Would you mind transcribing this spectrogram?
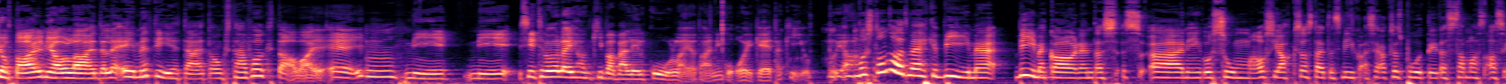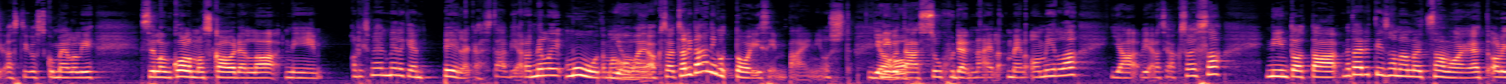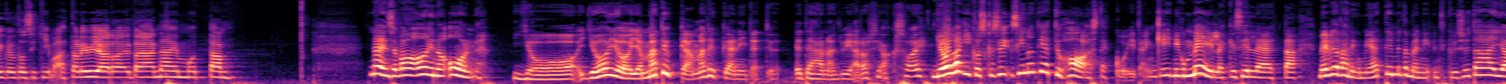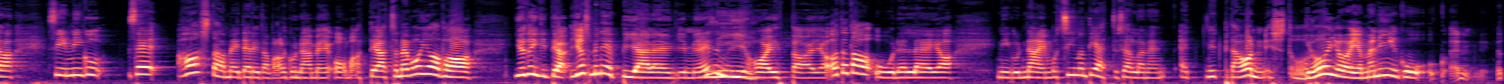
jotain ja ollaan tälle, ei me tiedetä, että onko tämä faktaa vai ei, mm. niin, niin sitten voi olla ihan kiva välillä kuulla jotain niinku oikeitakin juttuja. Musta tuntuu, että me ehkä viime, viime kauden tässä ää, niinku summausjaksossa tai tässä viikassa jaksossa puhuttiin tässä samasta asiasta, just kun meillä oli silloin kolmoskaudella, niin oliko meillä melkein pelkästään vieraat. Meillä oli muutama Joo. oma jakso. Et se oli vähän niin kuin toisinpäin just. Joo. Niin kuin tämä suhde näillä meillä omilla ja vierasjaksoissa. Niin tota, me taidettiin sanoa noita samoja, että oli kyllä tosi kiva, että oli vieraita ja näin, mutta näin se vaan aina on. Joo, joo, joo, ja mä tykkään, mä tykkään niitä te- tehdä noita vierasjaksoja. Joo, väki, koska si- siinä on tietty haaste kuitenkin, niin kuin meillekin silleen, että me pitää vähän niin kuin miettiä, mitä me niitä kysytään, ja siinä niin kuin se haastaa meitä eri tavalla kuin nämä meidän omat. Tiedätkö, me voidaan vaan jotenkin, tiedä, jos menee pieleenkin, niin ei se niin. niin haittaa, ja otetaan uudelleen, ja niin kuin näin, mutta siinä on tietty sellainen, että nyt pitää onnistua. Joo, joo, ja mä niin kuin,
